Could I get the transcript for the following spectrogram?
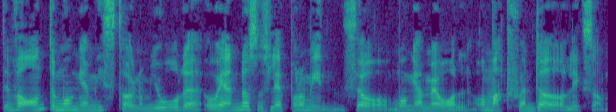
det var inte många misstag de gjorde och ändå så släpper de in så många mål och matchen dör liksom.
